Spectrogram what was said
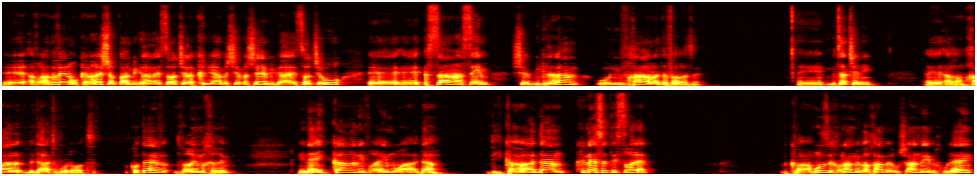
אה, אברהם אבינו, כנראה שוב פעם, בגלל היסוד של הקריאה בשם השם, בגלל היסוד שהוא אה, עשה מעשים שבגללם הוא נבחר לדבר הזה. מצד שני, הרמח"ל בדעת תבונות כותב דברים אחרים. הנה עיקר הנבראים הוא האדם, בעיקר האדם כנסת ישראל. וכבר אמרו זיכרונם לברכה בירושלמי וכולי,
